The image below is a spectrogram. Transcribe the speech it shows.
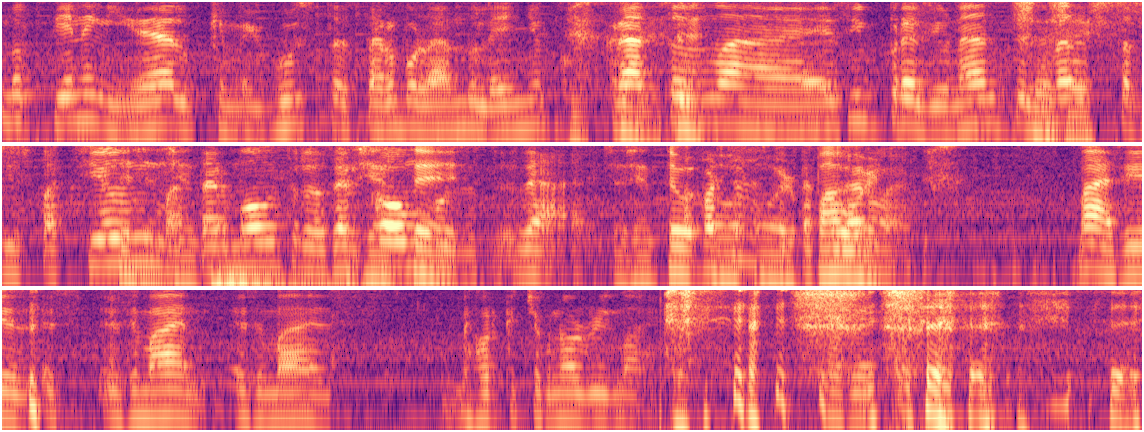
No tienen idea lo que me gusta estar volando leño con Kratos, ma, es impresionante, Sí, es una sí. satisfacción Sí, matar siente- monstruos, hacer siente- combos, o sea, Se siente aparte es espectacular, ma. Ma, sí, es, es- ese man, ese man es mejor que Chuck Norris, ma. No sé.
